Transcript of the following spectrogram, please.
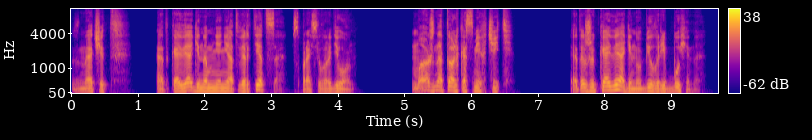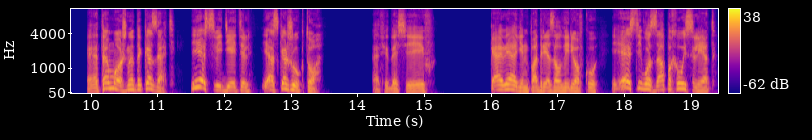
«Значит, от Ковягина мне не отвертеться?» — спросил Родион. «Можно только смягчить». «Это же Ковягин убил Рябухина». «Это можно доказать. Есть свидетель. Я скажу, кто». «А Федосеев?» «Ковягин подрезал веревку. Есть его запаховый след».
